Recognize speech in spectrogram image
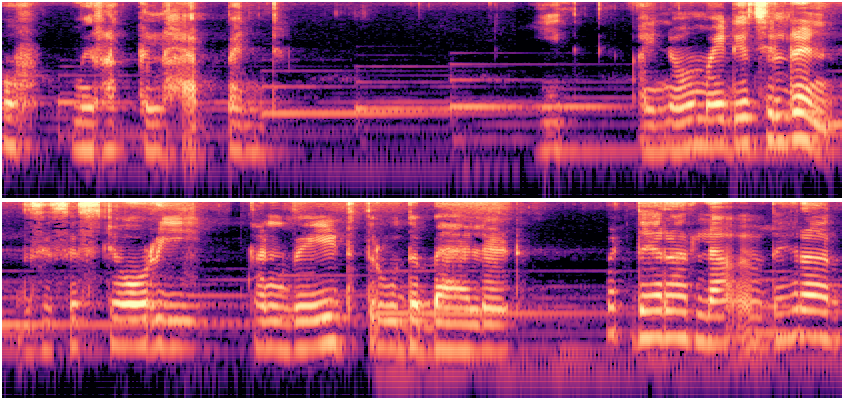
oh, miracle happened. He, I know, my dear children, this is a story conveyed through the ballad, but there are there are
